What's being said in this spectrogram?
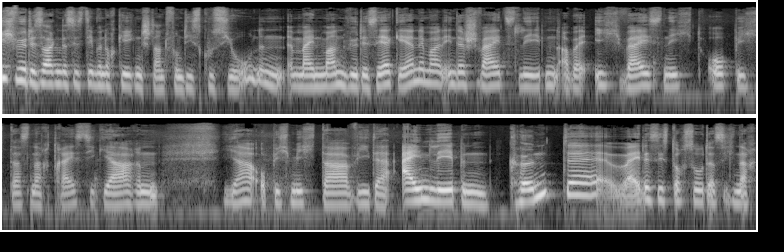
Ich würde sagen, das ist immer noch Gegenstand von Diskussionen. Mein Mann würde sehr gerne mal in der Schweiz leben, aber ich weiß nicht, ob ich das nach 30 Jahren, ja, ob ich mich da wieder einleben könnte, weil es ist doch so, dass ich nach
